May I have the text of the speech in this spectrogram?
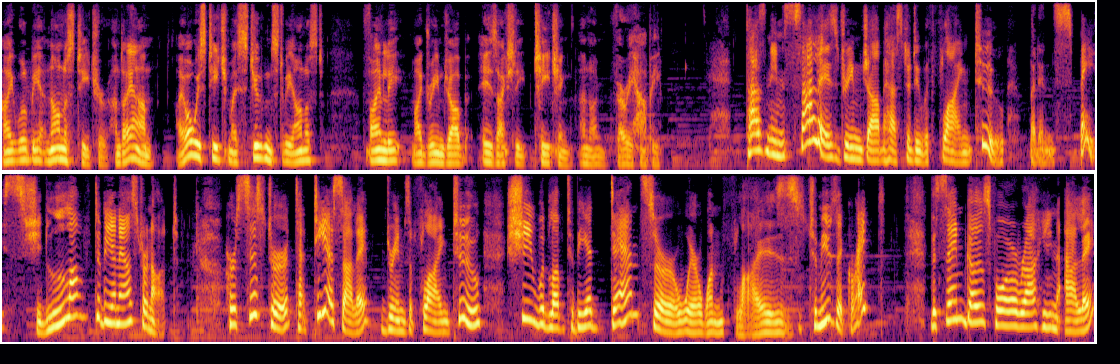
I will be an honest teacher, and I am. I always teach my students to be honest. Finally, my dream job is actually teaching, and I'm very happy. Tasnim Saleh's dream job has to do with flying too, but in space. She'd love to be an astronaut. Her sister, Tatia Saleh, dreams of flying too. She would love to be a dancer where one flies to music, right? The same goes for Rahin Ale,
